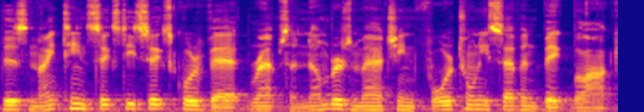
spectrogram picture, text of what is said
This 1966 Corvette wraps a numbers matching 427 big block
